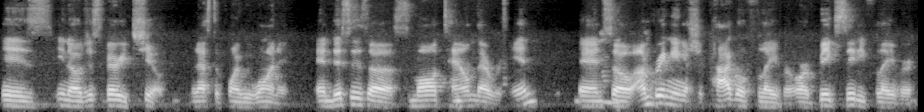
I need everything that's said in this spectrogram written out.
is you know just very chill, and that's the point we wanted. And this is a small town that we're in, and so I'm bringing a Chicago flavor or a big city flavor.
